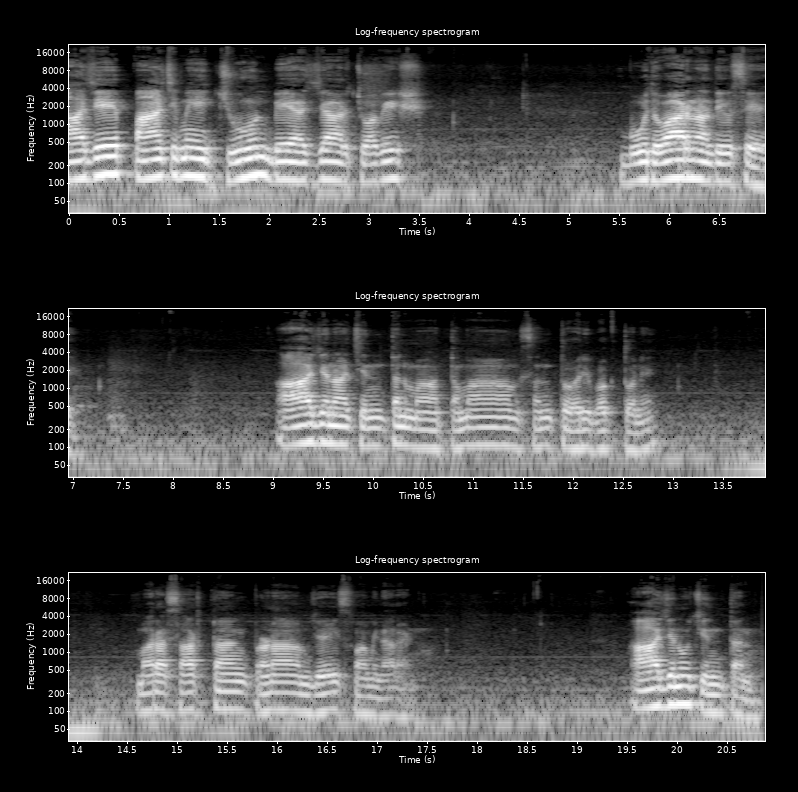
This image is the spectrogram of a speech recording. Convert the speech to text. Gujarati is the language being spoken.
આજે પાંચમી જૂન બે હજાર ચોવીસ, બુધવારના દિવસે આજના ચિંતનમાં તમામ સંતો હરિભક્તોને મારા સાષ્ટાંગ પ્રણામ, જય સ્વામિનારાયણ. આજનું ચિંતન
